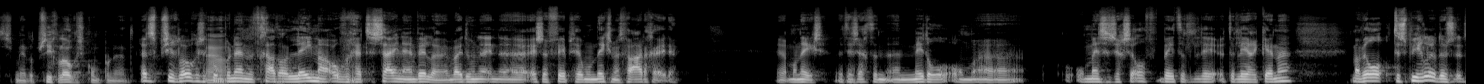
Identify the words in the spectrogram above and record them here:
Het is meer dat psychologische component. Het is een psychologische Ja. component. Het gaat alleen maar over het zijn en willen. En wij doen in uh, SFVIPs helemaal niks met vaardigheden. Helemaal niks. Het is echt een, een middel om, uh, om mensen zichzelf beter te, le te, leren kennen. Maar wel te spiegelen. Dus het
